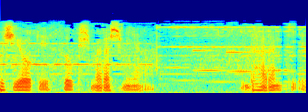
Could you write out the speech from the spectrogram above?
खुशियों की सूक्ष्म रश्मियाँ धारण किए।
